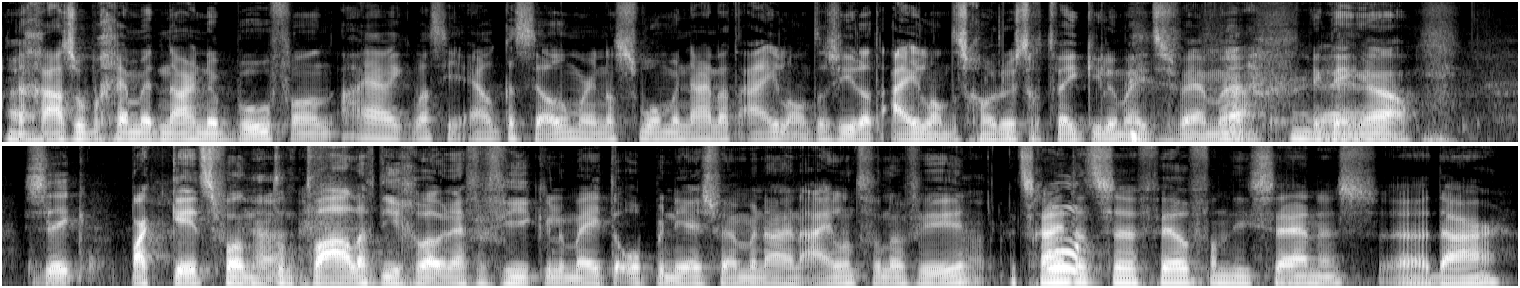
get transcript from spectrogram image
Dan Ja. gaan ze op een gegeven moment naar Naboo van, ah ja, ik was hier elke zomer en dan zwommen naar dat eiland. Dan zie je dat eiland, is gewoon rustig twee kilometer zwemmen. Ja. Ik denk, ja, Sick. een paar kids van Ja. tot 12 die gewoon even vier kilometer op en neer zwemmen naar een eiland van een veer. Ja. Het schijnt dat ze veel van die scènes eh, daar,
